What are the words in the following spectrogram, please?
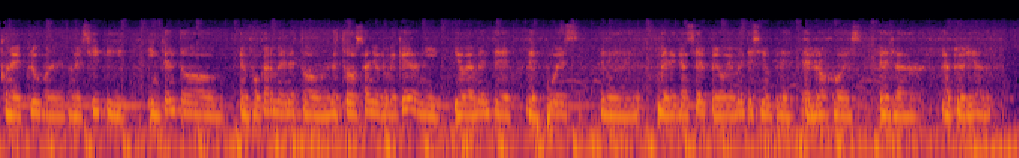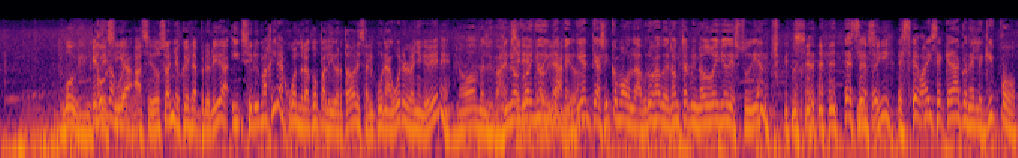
con el club, con el, City, intento enfocarme en, esto, estos dos años que me quedan y, obviamente después eh, veré qué hacer, pero obviamente siempre el rojo es, es la, la prioridad. Muy bien. Él decía hace dos años que es la prioridad. ¿Y se lo imagina jugando la Copa Libertadores al Kun Agüero el año que viene? No, me lo imagino dueño de Independiente, así como la Bruja Verón terminó dueño de Estudiantes. ese, sí, ese va y se queda con el equipo,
